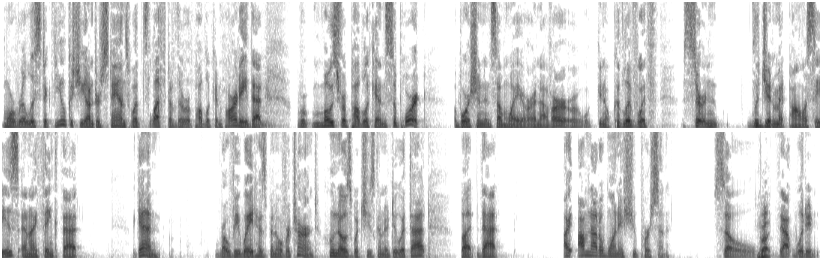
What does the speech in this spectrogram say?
more realistic view because she understands what's left of the Republican Party. That re- most Republicans support abortion in some way or another, or you know, could live with certain legitimate policies. And I think that again, Roe v. Wade has been overturned. Who knows what she's going to do with that? But that I, I'm not a one issue person. So Right. that wouldn't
